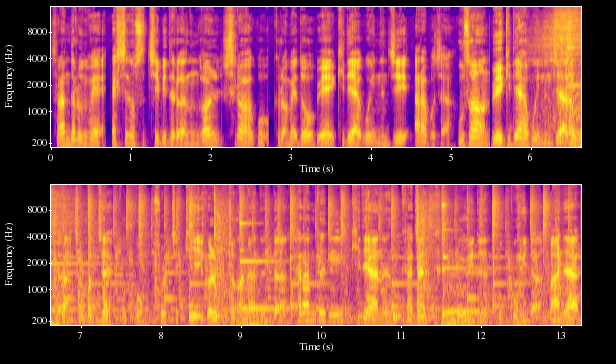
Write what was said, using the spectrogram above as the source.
사람들은 왜 엑시노스 칩이 들어가는 걸 싫어하고 그럼에도 왜 기대하고 있는지 알아보자. 우선 왜 기대하고 있는지 알아보자. 첫 번째, 국뽕. 솔직히 이걸 부정하면 안 된다. 사람들이 기대하는 가장 큰 요인은 국뽕이다. 만약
